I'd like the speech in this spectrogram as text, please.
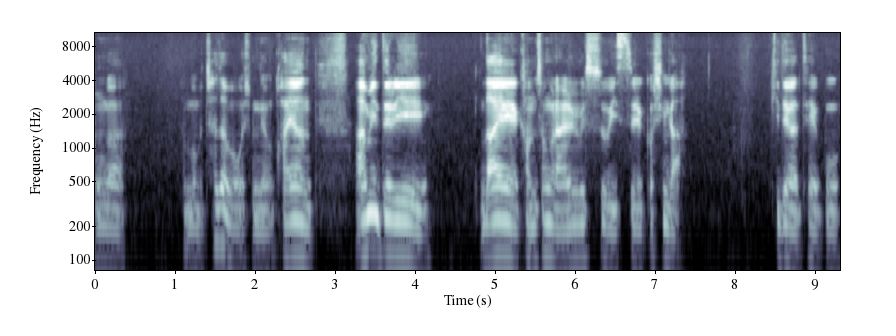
뭔가 한번 찾아보고 싶네요. 과연 아미들이 나의 감성을 알 수 있을 것인가 기대가 되고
